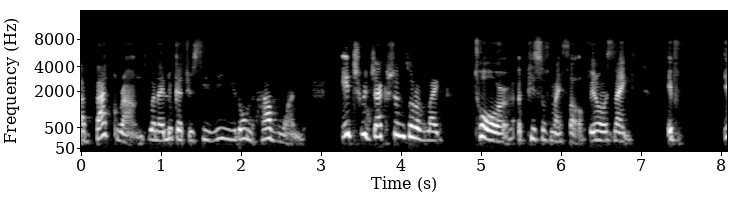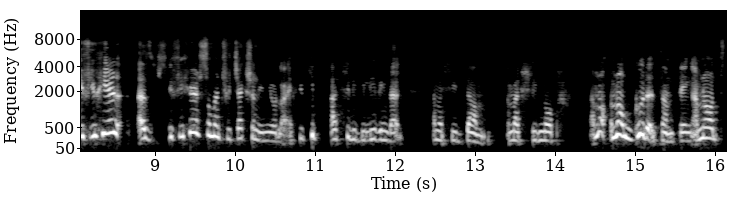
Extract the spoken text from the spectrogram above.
a background. When I look at your CV, you don't have one. Each rejection sort of like tore a piece of myself. You know, it's like if if you hear as if you hear so much rejection in your life, you keep actually believing that I'm actually dumb. I'm actually not. I'm not. I'm not good at something. I'm not.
